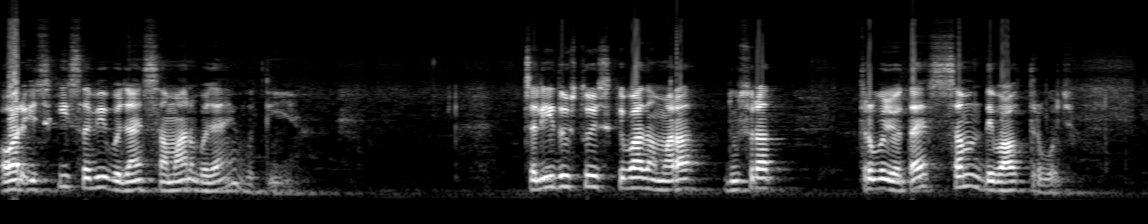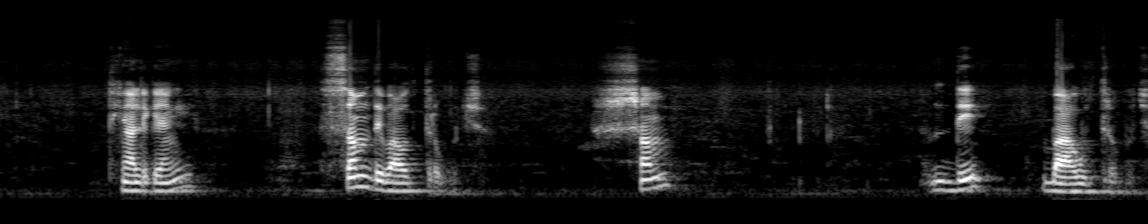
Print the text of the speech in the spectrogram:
और इसकी सभी भुजाएँ समान भुजाएँ होती हैं। चलिए दोस्तों, इसके बाद हमारा दूसरा त्रिभुज होता है समद्विबाहु त्रिभुज। यहाँ लिखेंगे समद्विबाहु त्रिभुज सम बाहु त्रिभुज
